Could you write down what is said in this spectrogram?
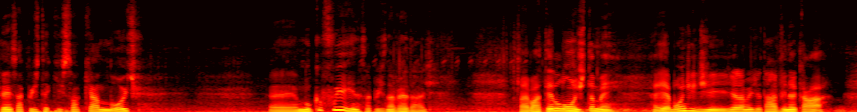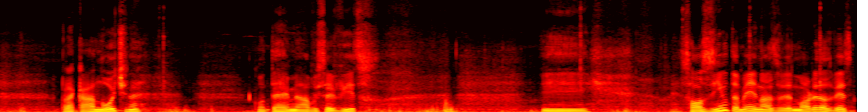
Tem essa pista aqui, só que à noite. É, eu nunca fui aí nessa pista, na verdade. Vai bater longe também. Aí é bom de dia. Geralmente eu tava vindo cá, pra cá à noite, né? Quando terminava os serviços. E sozinho também, nas, na maioria das vezes.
